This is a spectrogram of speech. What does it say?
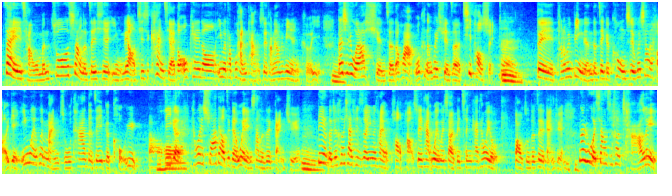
在一场我们桌上的这些饮料，其实看起来都 OK 的哦，因为它不含糖，所以糖尿病病人可以。嗯、但是如果要选择的话，我可能会选择气泡水。对，嗯、对，糖尿病病人的这个控制会稍微好一点，因为会满足他的这个口欲。哦、第一个，它会刷掉这个味蕾上的这个感觉。嗯。第二个，就喝下去之后，因为它有泡泡，所以它胃会稍微被撑开，它会有饱足的这个感觉。嗯、那如果像是喝茶类。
